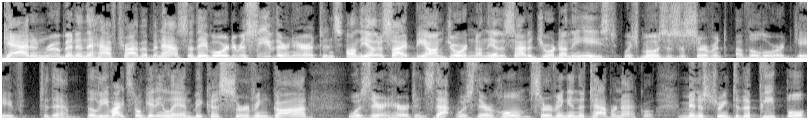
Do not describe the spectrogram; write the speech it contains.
Gad and Reuben and the half tribe of Manasseh, they've already received their inheritance on the other side, beyond Jordan, on the other side of Jordan on the east, which Moses, the servant of the Lord, gave to them. The Levites don't get any land because serving God was their inheritance. That was their home, serving in the tabernacle, ministering to the people,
